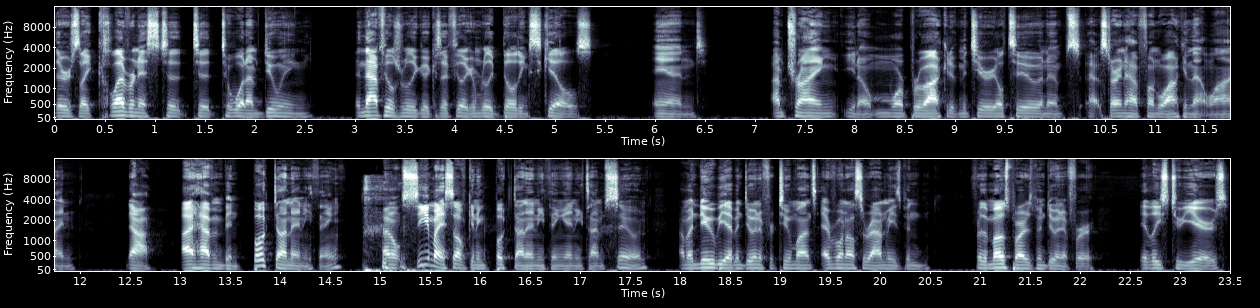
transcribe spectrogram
there's like cleverness to to to what I'm doing. And that feels really good because I feel like I'm really building skills. And I'm trying you know more provocative material too and I'm starting to have fun walking that line. Now I haven't been booked on anything I don't see myself getting booked on anything anytime soon I'm a newbie I've been doing it for 2 months everyone else around me has been for the most part has been doing it for at least 2 years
